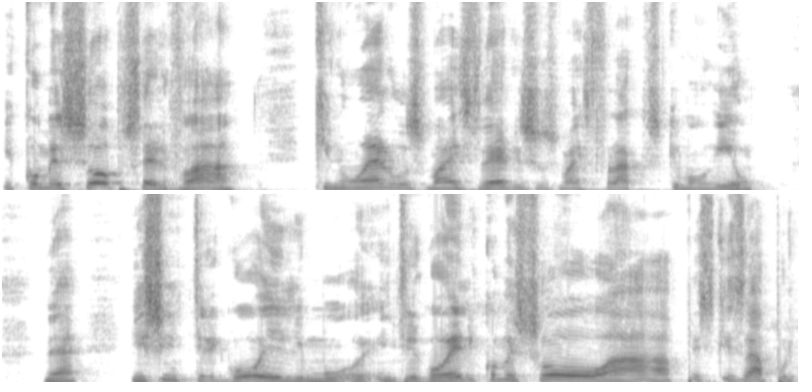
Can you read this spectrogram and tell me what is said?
E começou a observar que não eram os mais velhos os mais fracos que morriam, né? Isso intrigou ele, intrigou ele e começou a pesquisar por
